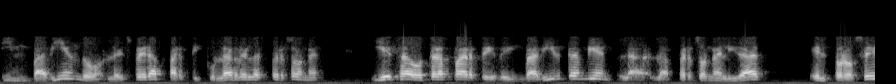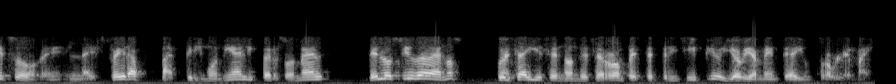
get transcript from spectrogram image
invadiendo la esfera particular de las personas y esa otra parte de invadir también la, personalidad, el proceso en la esfera patrimonial y personal de los ciudadanos, pues ahí es en donde se rompe este principio y obviamente hay un problema ahí.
